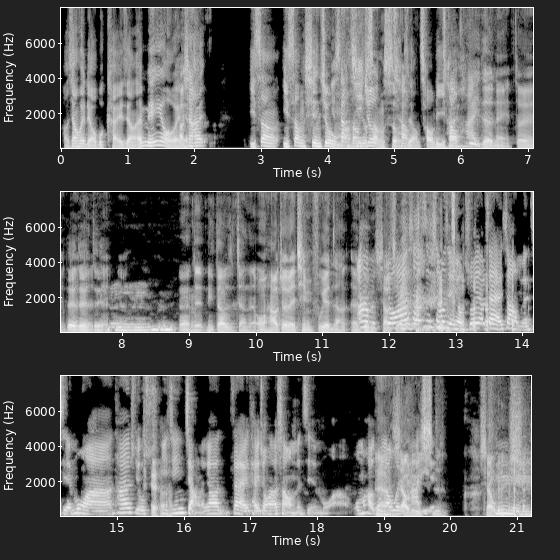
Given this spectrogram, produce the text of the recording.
好像会聊不开这样。哎、没有哎、欸，他一上一上线就马上就上手这样，超厉害，超嗨的呢。对对对对，嗯。对对，你倒是讲的，我们好久没请副院长呃啊，有啊，上次肖姐有说要再来上我们节目啊，她有啊已经讲了要再来台中要上我们节目啊，我们好多要问肖律。师，肖律师嗯，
